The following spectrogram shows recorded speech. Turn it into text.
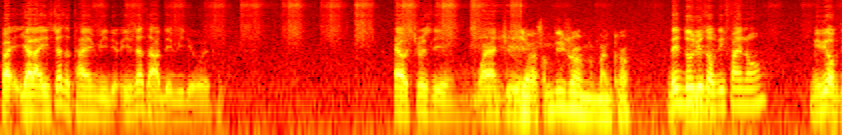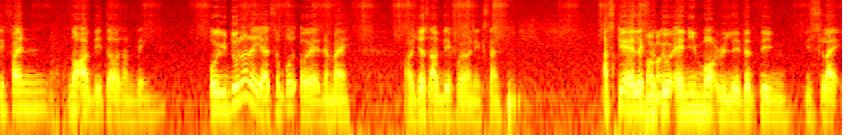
But yeah, like it's just a time video. It's just an update video. Oh, seriously, why aren't you in? Yeah, something's wrong with my Minecraft. Then don't use Optifine, no? Maybe Optifine not updated or something. Oh, you don't know that you're supposed. Okay, oh, never mind. I'll just update for you next time. Asking Alex to do any mod related thing is like,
